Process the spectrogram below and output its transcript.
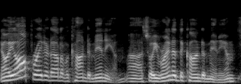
Now, he operated out of a condominium, uh, so he rented the condominium,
